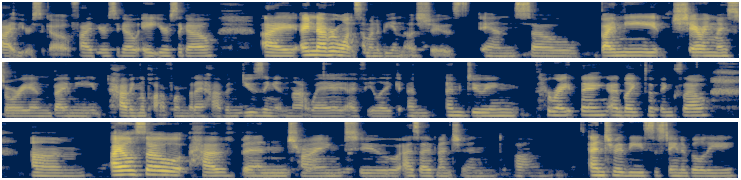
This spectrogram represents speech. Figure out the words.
5 years ago, 5 years ago, 8 years ago. I I never want someone to be in those shoes. And so by me sharing my story and by me having the platform that I have and using it in that way, I feel like I'm I'm doing the right thing. I'd like to think so. Um, I also have been trying to, as I've mentioned, um, enter the sustainability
